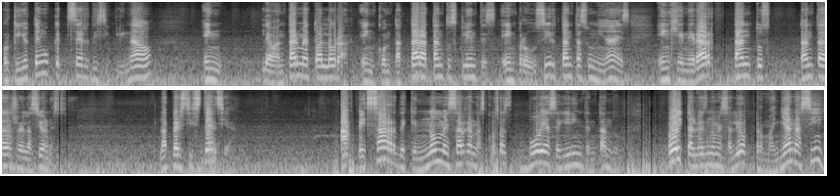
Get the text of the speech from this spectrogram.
Porque yo tengo que ser disciplinado en levantarme a toda hora, en contactar a tantos clientes, en producir tantas unidades, en generar tantos, tantas relaciones. La persistencia. A pesar de que no me salgan las cosas, voy a seguir intentando. Hoy tal vez no me salió, pero mañana sí.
